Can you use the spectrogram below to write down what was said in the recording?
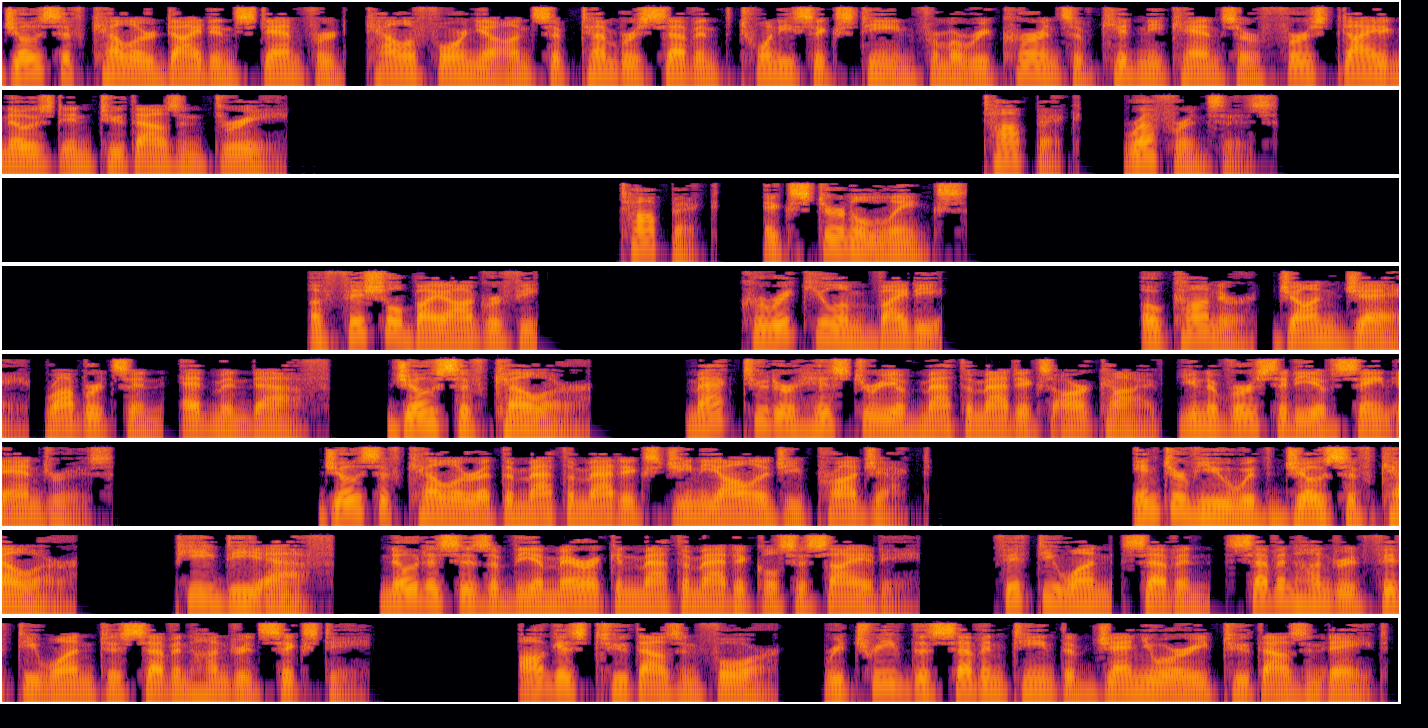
Joseph Keller died in Stanford, California on September 7, 2016 from a recurrence of kidney cancer first diagnosed in 2003. References External links Official biography Curriculum vitae O'Connor, John J., Robertson, Edmund F. Joseph Keller. MacTutor History of Mathematics Archive, University of St Andrews. Joseph Keller at the Mathematics Genealogy Project. Interview with Joseph Keller. PDF. Notices of the American Mathematical Society. 51 751–760. August 2004. Retrieved 17 January 2008.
